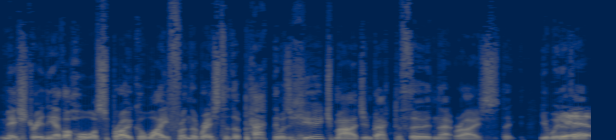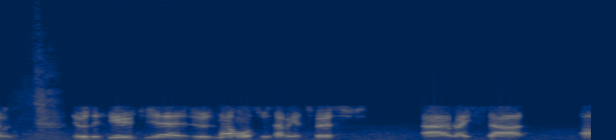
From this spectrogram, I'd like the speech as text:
Mestri and the other horse broke away from the rest of the pack. There was a huge margin back to third in that race. That your winner yeah, there. it was it was a huge yeah. It was my horse was having its first uh, race start uh,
